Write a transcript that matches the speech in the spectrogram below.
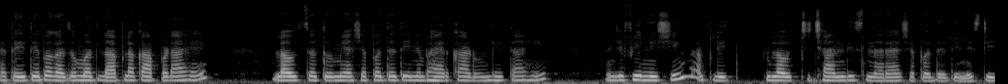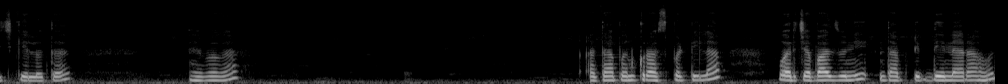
आता इथे बघा जो मधला आपला कापड आहे ब्लाऊजचा तो मी अशा पद्धतीने बाहेर काढून घेत आहे. म्हणजे फिनिशिंग आपली ब्लाऊजची छान दिसणार आहे अशा पद्धतीने स्टिच केलं तर. हे बघा. आता आपण क्रॉसपट्टीला वरच्या बाजूनी दापटीप देणार आहोत.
